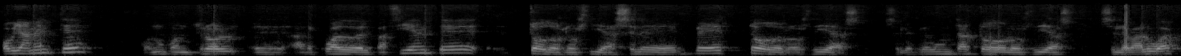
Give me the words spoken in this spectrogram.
Obviamente, con un control eh, adecuado del paciente, todos los días se le ve, todos los días se le pregunta, todos los días se le evalúa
